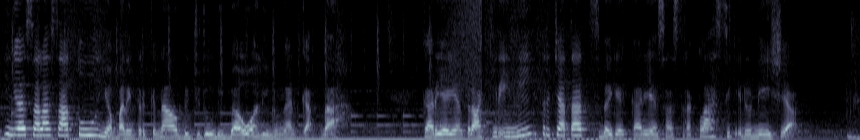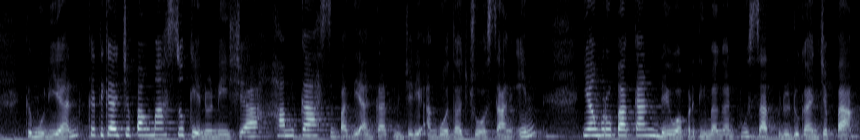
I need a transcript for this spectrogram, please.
hingga salah satu yang paling terkenal berjudul Di Bawah Lindungan Ka'bah. Karya yang terakhir ini tercatat sebagai karya sastra klasik Indonesia. Kemudian, ketika Jepang masuk ke Indonesia, Hamka sempat diangkat menjadi anggota Chosang-in yang merupakan Dewa Pertimbangan Pusat Pendudukan Jepang.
